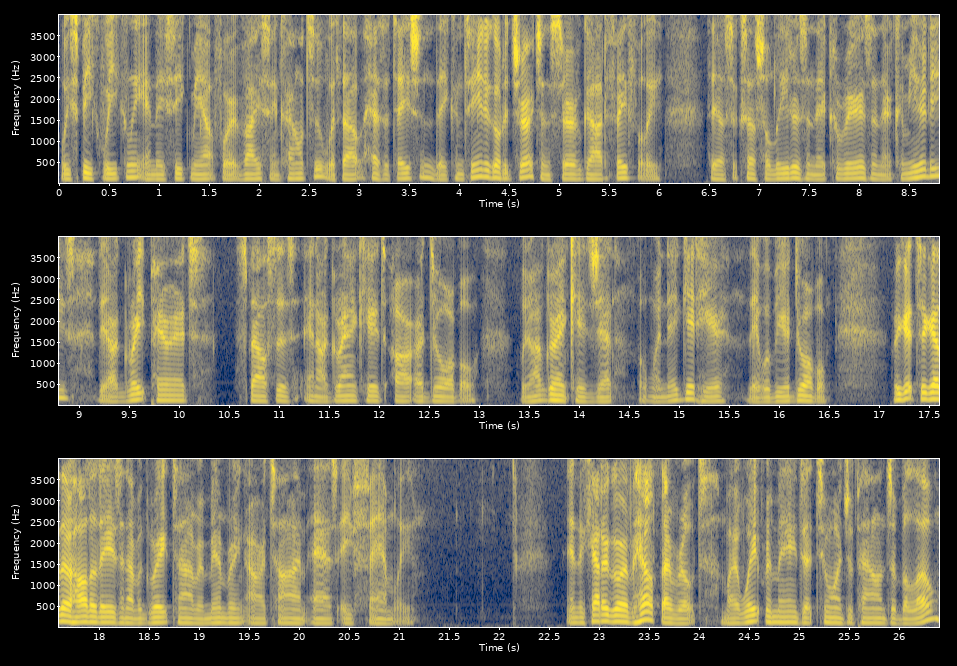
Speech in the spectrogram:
We speak weekly, and they seek me out for advice and counsel without hesitation. They continue to go to church and serve God faithfully. They are successful leaders in their careers and their communities. They are great parents, spouses, and our grandkids are adorable. We don't have grandkids yet, but when they get here, they will be adorable. We get together at holidays and have a great time remembering our time as a family. In the category of health, I wrote, My weight remains at 200 pounds or below.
